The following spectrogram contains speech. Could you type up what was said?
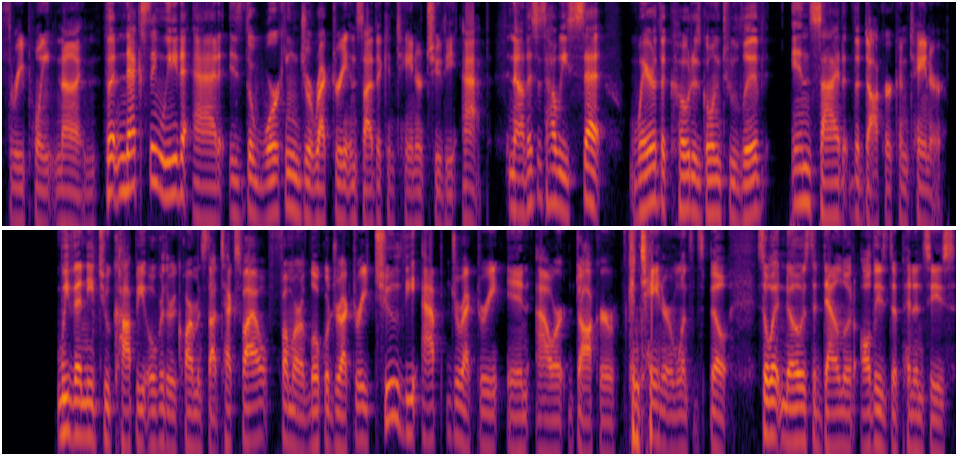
3.9. The next thing we need to add is the working directory inside the container to the app. Now this is how we set where the code is going to live inside the Docker container. We then need to copy over the requirements.txt file from our local directory to the app directory in our Docker container once it's built. So it knows to download all these dependencies.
